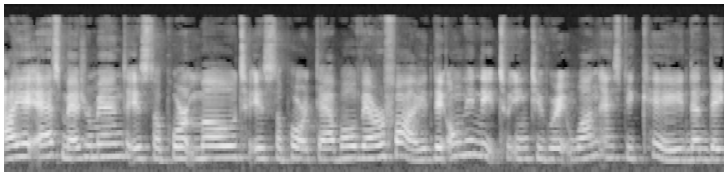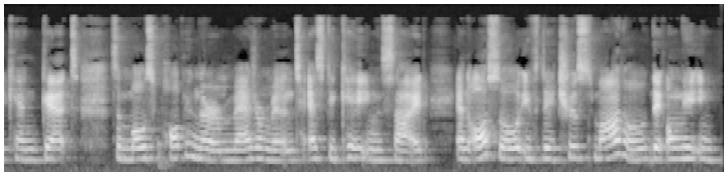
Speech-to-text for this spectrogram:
IAS measurement is support Moat, is support double verify. They only need to integrate one SDK, then they can get the most popular measurement SDK inside. And also, if they choose Smaato, they only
